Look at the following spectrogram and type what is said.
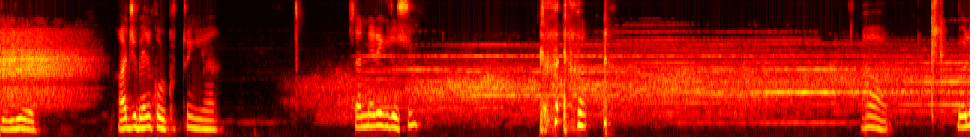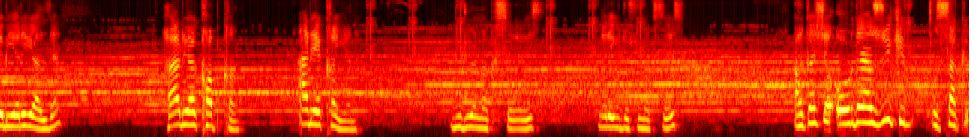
Geliyor. Hacı beni korkuttun ya. Sen nereye gidiyorsun? ha. Böyle bir yere geldi. Her yer kapkan. Her yer kan yani. Yürüyor Nakısayız. Nereye gidiyorsun Nakısayız? Arkadaşlar orada yazıyor ki sakın,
